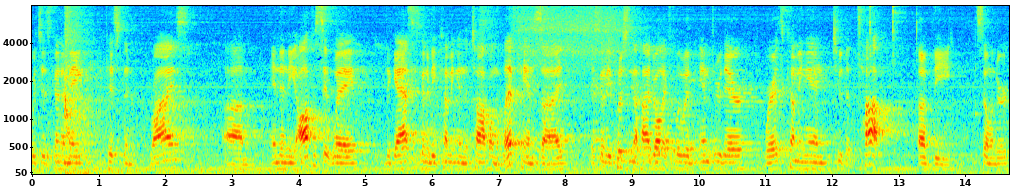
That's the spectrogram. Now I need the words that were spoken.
which is going to make the piston rise. Um, and then the opposite way, the gas is going to be coming in the top on the left-hand side. It's going to be pushing the hydraulic fluid in through there, where it's coming in to the top of the cylinder,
